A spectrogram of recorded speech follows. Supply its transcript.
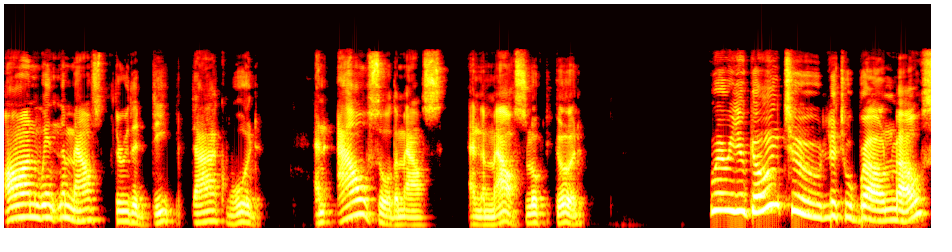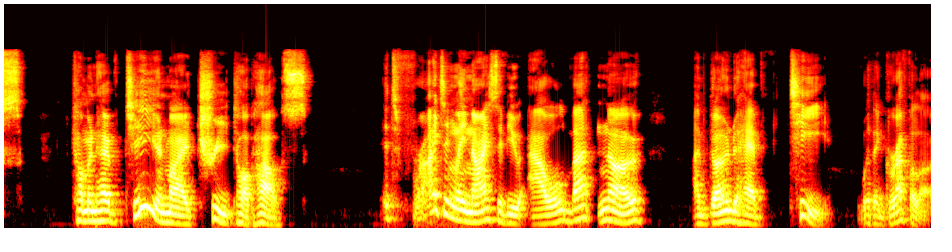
On went the mouse through the deep dark wood. An owl saw the mouse, and the mouse looked good. Where are you going to, little brown mouse? Come and have tea in my tree-top house. It's frighteningly nice of you, owl, but no, I'm going to have tea with a gruffalo.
